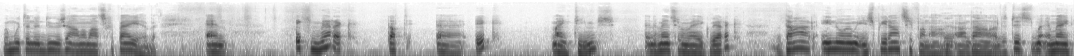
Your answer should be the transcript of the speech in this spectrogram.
we moeten een duurzame maatschappij hebben. En ik merk dat eh, ik, mijn teams, en de mensen waarmee ik werk, daar enorme inspiratie van aan, Ja. aan halen. Dus dit is mijn, mijn,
